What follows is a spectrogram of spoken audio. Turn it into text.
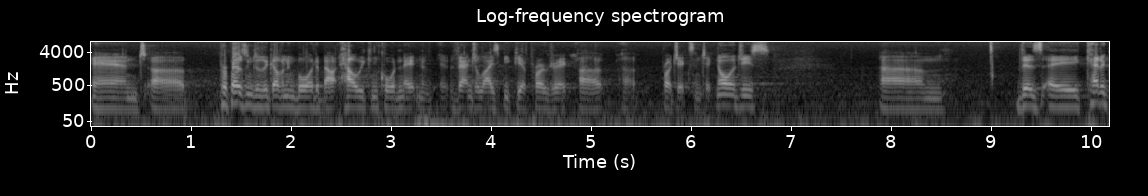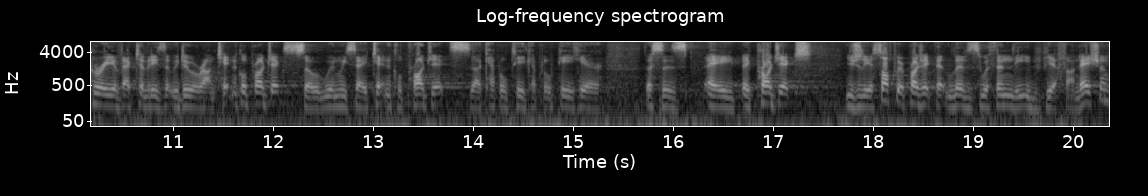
and uh, proposing to the governing board about how we can coordinate and evangelize BPF project, uh, uh, projects and technologies. Um, there's a category of activities that we do around technical projects. So when we say technical projects, uh, capital T, capital P here, this is a, a project, usually a software project that lives within the eBPF Foundation.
